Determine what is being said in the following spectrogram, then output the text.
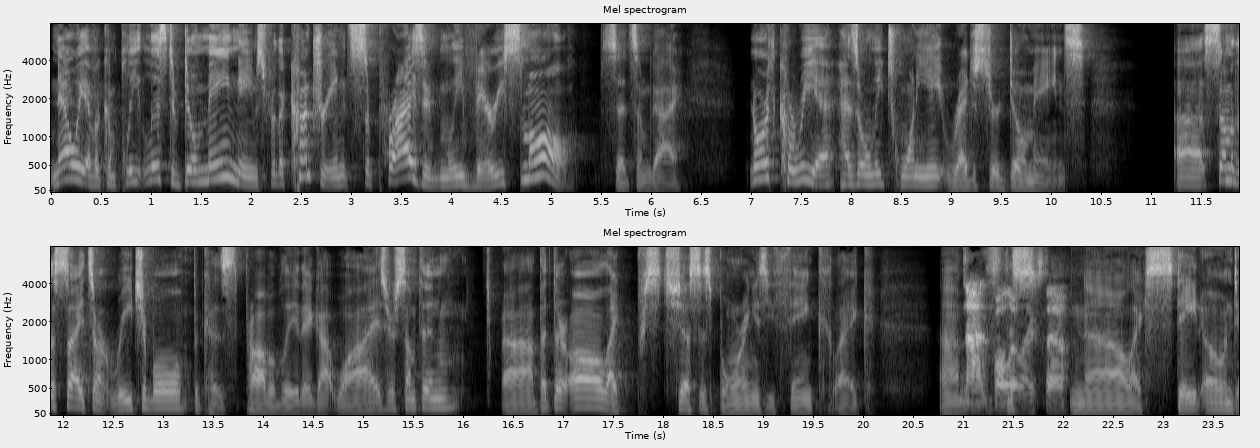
now we have a complete list of domain names for the country, and it's surprisingly very small, said some guy. North Korea has only 28 registered domains. Uh, some of the sites aren't reachable because probably they got wise or something. Uh, but they're all like just as boring as you think. Like, um, Not this- lifestyle. No, like state-owned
